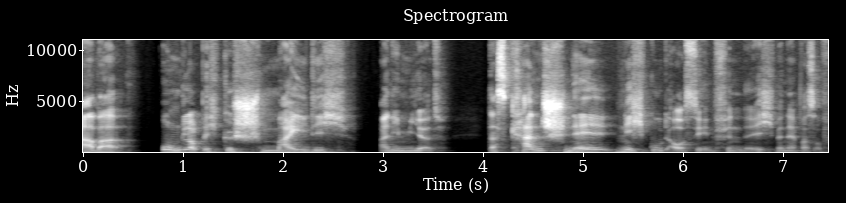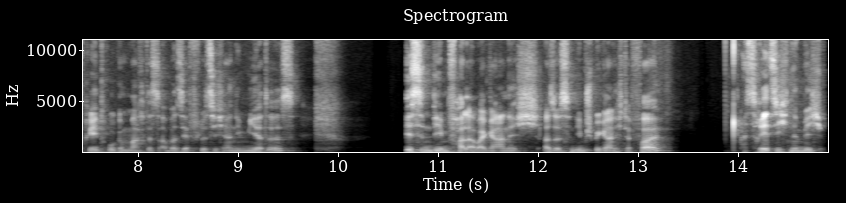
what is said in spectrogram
aber unglaublich geschmeidig animiert. Das kann schnell nicht gut aussehen, finde ich, wenn etwas auf Retro gemacht ist, aber sehr flüssig animiert ist. Ist in dem Fall aber gar nicht, also ist in dem Spiel gar nicht der Fall. Es dreht sich nämlich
